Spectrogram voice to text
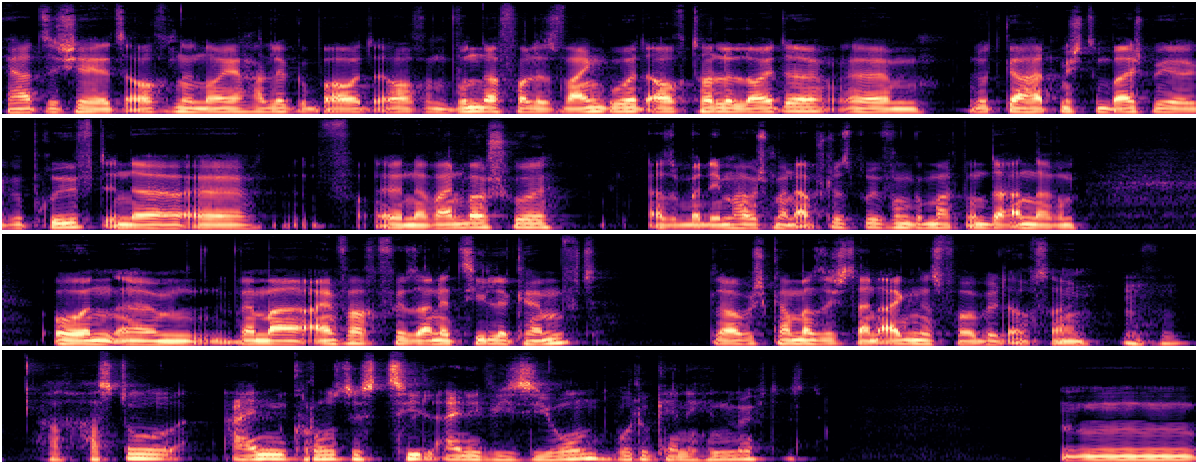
Der hat sich ja jetzt auch eine neue Halle gebaut, auch ein wundervolles Weingut, auch tolle Leute. Ähm, Ludger hat mich zum Beispiel geprüft in der, äh, in der Weinbauschule. Also bei dem habe ich meine Abschlussprüfung gemacht unter anderem. Und ähm, wenn man einfach für seine Ziele kämpft, glaube ich, kann man sich sein eigenes Vorbild auch sein. Ha- Hast du ein großes Ziel, eine Vision, wo du gerne hin möchtest? Mm,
